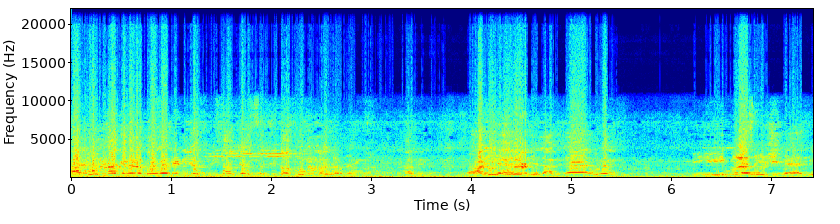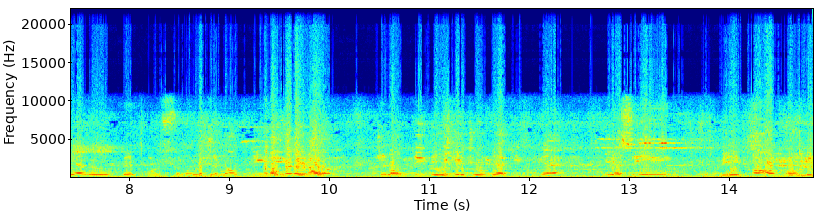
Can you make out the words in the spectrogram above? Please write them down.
ਆ ਬੋਲਣਾ ਕਿਸੇ ਨੇ ਬੋਲੋ ਨਹੀਂ ਡੀਐਸਪੀ ਸਾਹਿਬ ਜੀ ਐਸਐਸਓ ਸਾਹਿਬ ਬੋਲਣਗੇ ਸਾਨੂੰ ਇਹ ਲੱਗਦਾ ਹੈ ਵੀ ਇਹਨਾਂ ਨੇ ਸ਼ਹਿਰੀਆਂ ਨੂੰ ਤੇ ਪੁਲਿਸ ਨੂੰ ਚੁਣੌਤੀ ਦੇ ਚੁਣੌਤੀ ਦੇ ਕੇ ਚੋਰੀਆਂ ਕੀਤੀਆਂ ਵੀ ਅਸੀਂ ਵੀ ਖੌਫ ਹੋ ਕੇ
